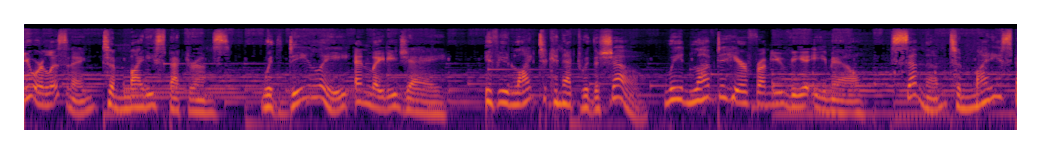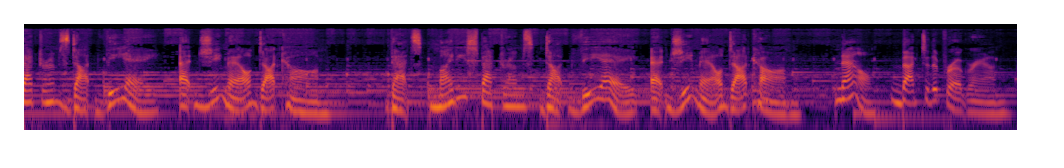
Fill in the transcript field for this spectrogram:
You are listening to Mighty Spectrums with Dee Lee and Lady J. If you'd like to connect with the show, we'd love to hear from you via email. Send them to mightyspectrums.va at gmail.com. That's mightyspectrums.va at gmail.com. Now, back to the program.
